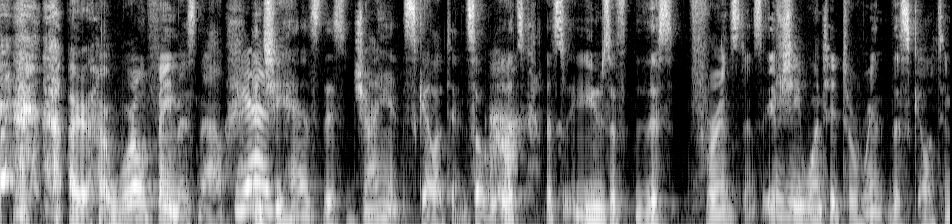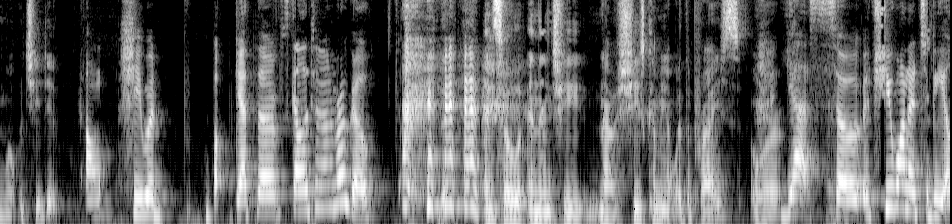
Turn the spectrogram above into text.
are, are world famous now, yes. and she has this giant skeleton. So uh-huh. let's let's use a, this for instance. If mm-hmm. she wanted to rent the skeleton, what would she do? Oh, she would get the skeleton on Rogo. and so, and then she now she's coming up with the price, or yes. So if she wanted to be a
